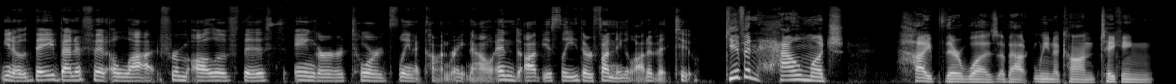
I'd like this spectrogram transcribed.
You know, they benefit a lot from all of this anger towards Lina Khan right now. And obviously, they're funding a lot of it too. Given how much hype there was about Lina Khan taking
